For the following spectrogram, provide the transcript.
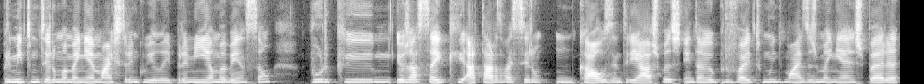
permite-me ter uma manhã mais tranquila e para mim é uma benção, porque eu já sei que à tarde vai ser um, um, caos, entre aspas, então eu aproveito muito mais as manhãs para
